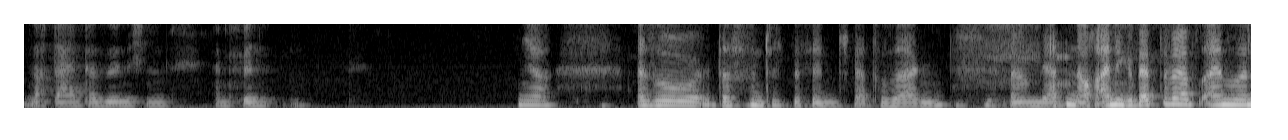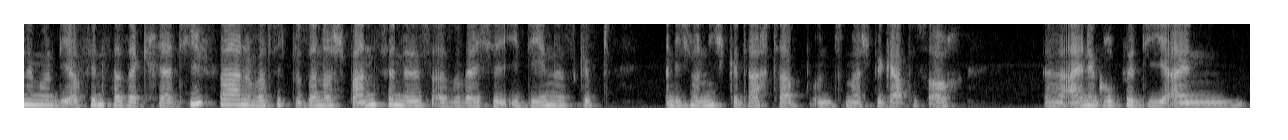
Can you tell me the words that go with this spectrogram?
nach deinem persönlichen Empfinden? Ja, also das ist natürlich ein bisschen schwer zu sagen. Ähm, wir hatten auch einige Wettbewerbseinsendungen, die auf jeden Fall sehr kreativ waren. Und was ich besonders spannend finde, ist also, welche Ideen es gibt, an die ich noch nicht gedacht habe. Und zum Beispiel gab es auch äh, eine Gruppe, die einen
